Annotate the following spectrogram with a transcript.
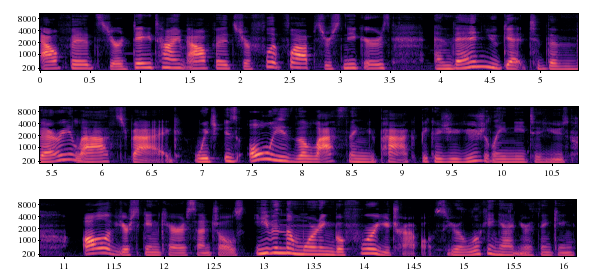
outfits, your daytime outfits, your flip flops, your sneakers, and then you get to the very last bag, which is always the last thing you pack because you usually need to use all of your skincare essentials even the morning before you travel. So you're looking at and you're thinking,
